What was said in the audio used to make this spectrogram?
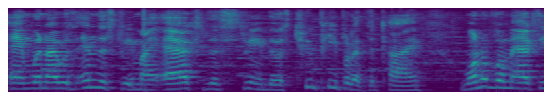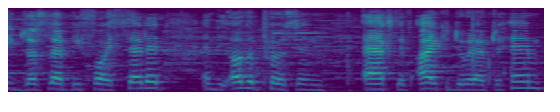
And when I was in the stream, I asked the stream, there was two people at the time. One of them actually just left before I said it, and the other person asked if I could do it after him.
